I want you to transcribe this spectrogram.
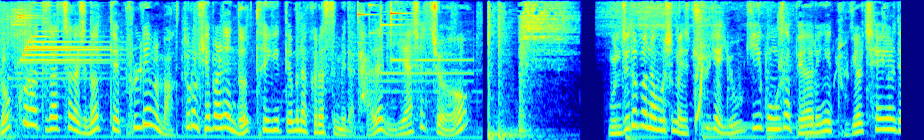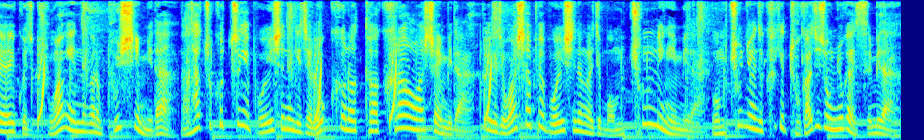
로크너트 자체가 이제 너트의 풀림을 막도록 개발된 너트이기 때문에 그렇습니다. 다들 이해하셨죠? 문제도면에 보시면 이제 축에 6204 베어링이 두 개를 체결되어 있고 이제 중앙에 있는 거는 부시입니다. 나사축 끝쪽에 보이시는 게 이제 로크너트와 크라운 와셔입니다. 그리고 이제 와셔 앞에 보이시는 건 이제 멈춤링입니다. 멈춤링은 이제 크게 두 가지 종류가 있습니다.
